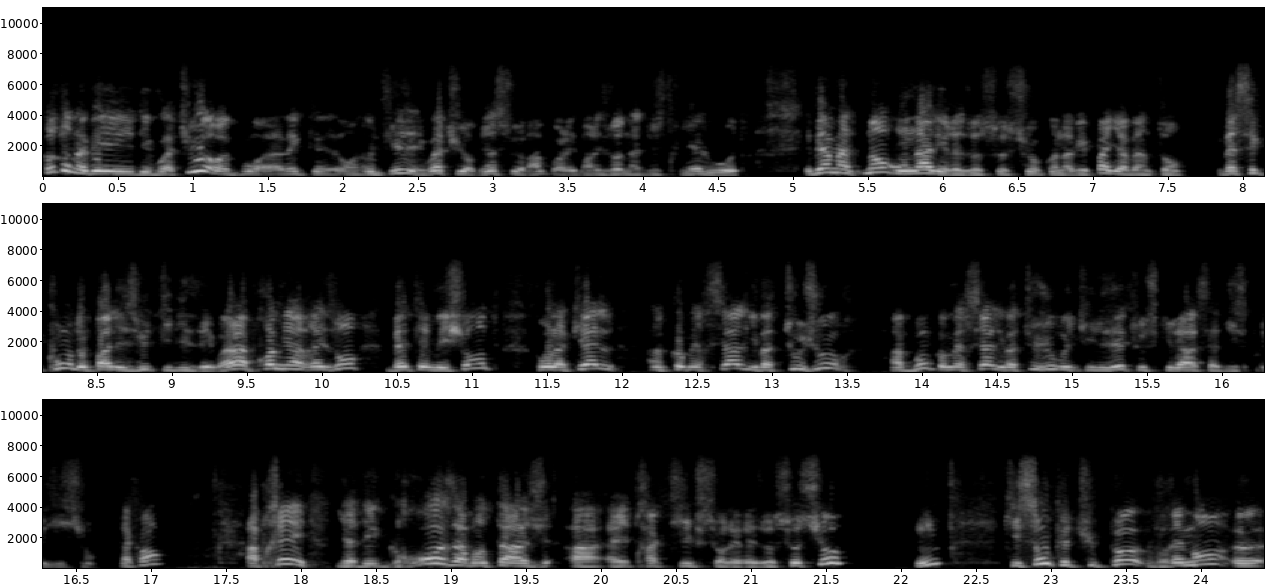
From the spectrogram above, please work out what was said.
quand on avait des voitures, pour, avec, euh, on utilisait des voitures, bien sûr, hein, pour aller dans les zones industrielles ou autres. Et eh bien maintenant, on a les réseaux sociaux qu'on n'avait pas il y a 20 ans. Ben, c'est con de ne pas les utiliser. Voilà la première raison, bête et méchante, pour laquelle un commercial, il va toujours un bon commercial, il va toujours utiliser tout ce qu'il a à sa disposition. D'accord? Après, il y a des gros avantages à, être actif sur les réseaux sociaux. Hmm, qui sont que tu peux vraiment euh,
